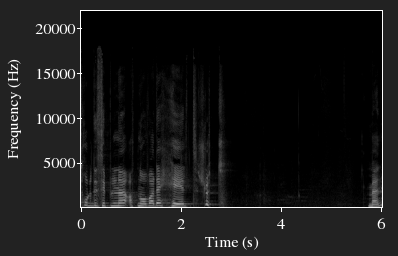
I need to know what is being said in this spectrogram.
trodde disiplene at nå var det helt slutt. Men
